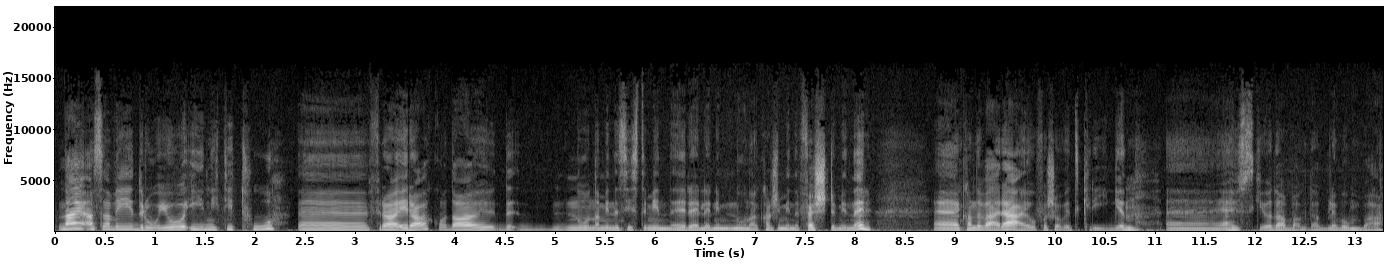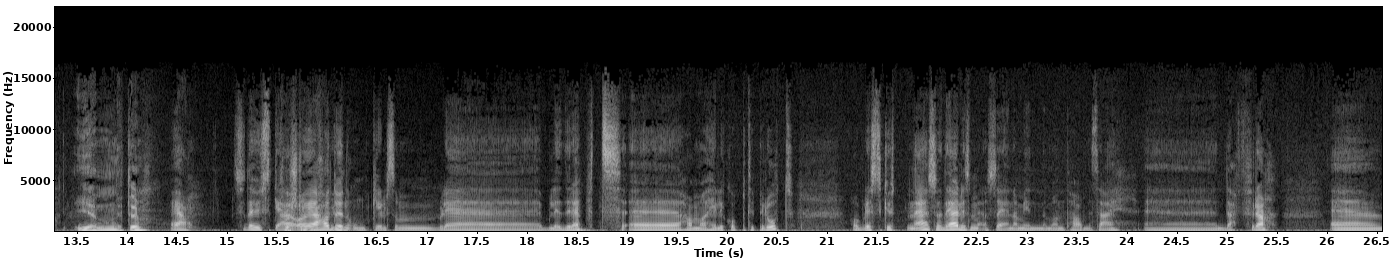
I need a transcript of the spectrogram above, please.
Nei, altså vi dro jo i 92 eh, fra Irak, og da Noen av mine siste minner, eller noen av kanskje mine første minner, kan det være, er jo for så vidt krigen. Eh, jeg husker jo da Bagdad ble bomba. I 91. Ja. Så det husker jeg. Og jeg hadde en onkel som ble, ble drept. Eh, han var helikopterpilot og ble skutt ned, så det er liksom også en av minnene man tar med seg eh, derfra. Eh,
